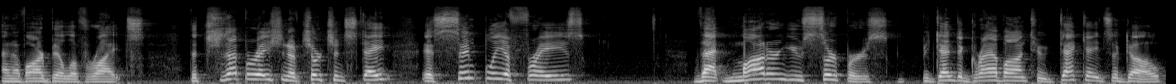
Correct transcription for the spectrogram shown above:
and of our Bill of Rights. The separation of church and state is simply a phrase that modern usurpers began to grab onto decades ago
